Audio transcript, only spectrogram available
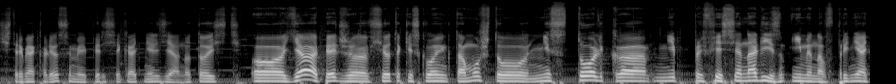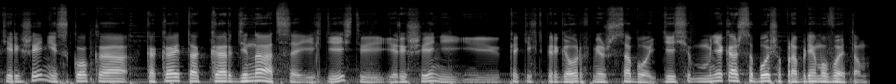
четырьмя колесами пересекать нельзя. Ну, то есть, э, я, опять же, все-таки склонен к тому, что не столько не профессионализм именно в принятии решений, сколько какая-то координация их действий и решений и каких-то переговоров между собой. Здесь, мне кажется, больше проблема в этом.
